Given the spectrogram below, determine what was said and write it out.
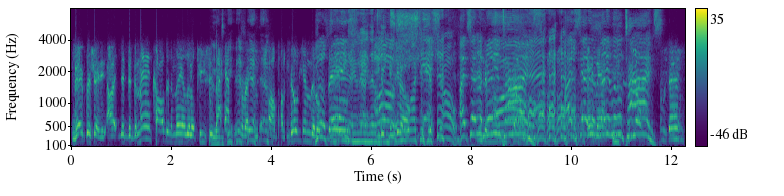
Very appreciated. Uh, the, the, the man called in a million little pieces. I have to correct him. Um, a million little, Little things. things. And then Oh. You know, watches the show. I've said it a million times. I've said it a million little times. You know what I'm saying?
